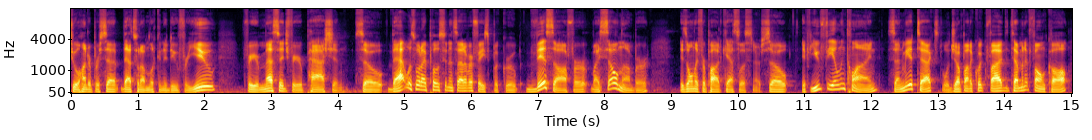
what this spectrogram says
to 100%. That's what I'm looking to do for you for your message, for your passion. So that was what I posted inside of our Facebook group. This offer, my cell number, is only for podcast listeners. So if you feel inclined, send me a text. We'll jump on a quick five to 10 minute phone call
